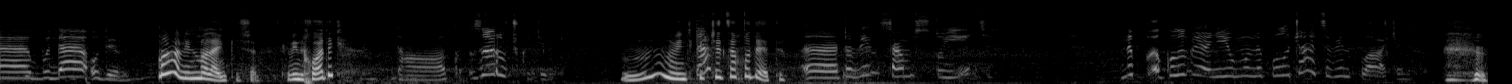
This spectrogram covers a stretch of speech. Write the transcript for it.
Е, буде один. А, він маленький ще. Він ходить? Так, за ручку тільки. м він тільки вчиться ходити. Е, то він сам стоїть. Не, п- коли він- йому не виходить, він плаче.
